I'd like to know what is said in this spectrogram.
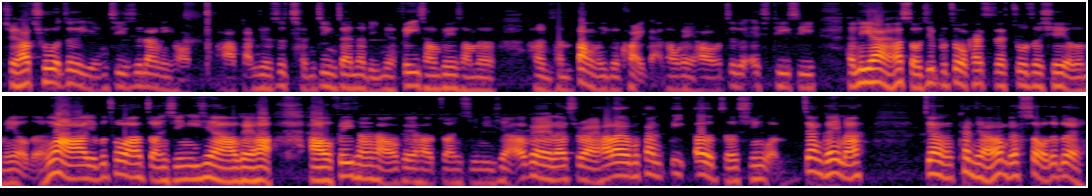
所以它出了这个演技是让你哈啊感觉是沉浸在那里面，非常非常的很很棒的一个快感。OK，好，这个 HTC 很厉害，他手机不做，开始在做这些有的没有的，很好啊，也不错啊，转型一下。OK，哈，好，非常好。OK，好，转型一下。OK，That's right。好来，我们看第二则新闻，这样可以吗？这样看起来好像比较瘦，对不对？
